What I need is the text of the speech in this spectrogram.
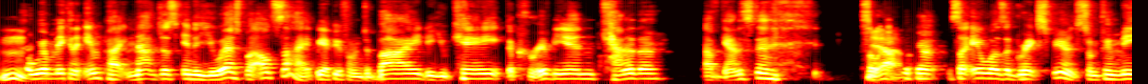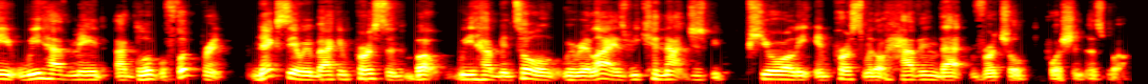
Hmm. So we were making an impact not just in the US, but outside. We had people from Dubai, the UK, the Caribbean, Canada, Afghanistan. So Yeah. Africa. So it was a great experience. So for me, we have made a global footprint. Next year we're back in person, but we have been told, we realize we cannot just be purely in person without having that virtual portion as well.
